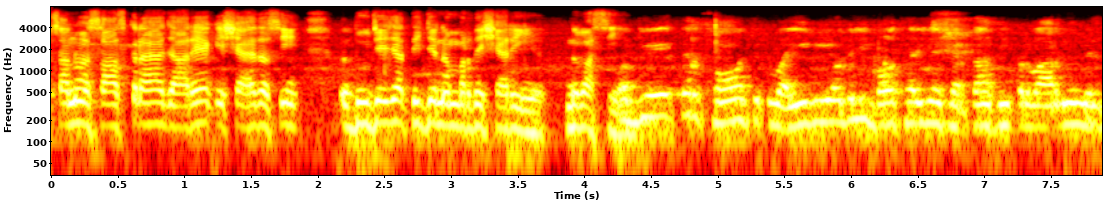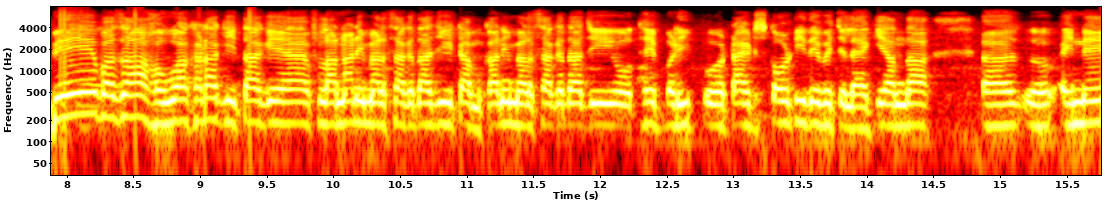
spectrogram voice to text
ਸਾਨੂੰ ਅਹਿਸਾਸ ਕਰਾਇਆ ਜਾ ਰਿਹਾ ਕਿ ਸ਼ਾਇਦ ਅਸੀਂ ਦੂਜੇ ਜਾਂ ਤੀਜੇ ਨੰਬਰ ਦੇ ਸ਼ਹਿਰੀ ਹਾਂ ਨਿਵਾਸੀ ਹਾਂ। ਜੇਕਰ ਸੌ ਚੁਕਵਾਈ ਵੀ ਉਹਦੇ ਲਈ ਬਹੁਤ ਸਾਰੀਆਂ ਸ਼ਰਤਾਂ ਸੀ ਪਰਿਵਾਰ ਨੂੰ ਮਿਲ ਬੇਵਜ਼ਾ ਹਵਾ ਖੜਾ ਕੀਤਾ ਗਿਆ ਹੈ ਫਲਾਨਾ ਨਹੀਂ ਮਿਲ ਸਕਦਾ ਜੀ ਢਮਕਾ ਨਹੀਂ ਮਿਲ ਸਕਦਾ ਜੀ ਉੱਥੇ ਬੜੀ ਟਾਈਟ ਸਿਕਿਉਰਿਟੀ ਦੇ ਵਿੱਚ ਲੈ ਕੇ ਆਂਦਾ। ਇੰਨੇ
